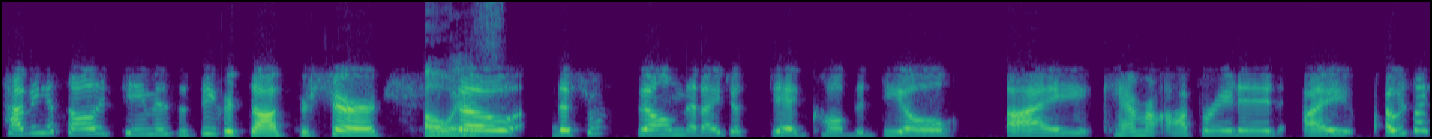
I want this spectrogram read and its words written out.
having a solid team is the secret sauce for sure. Always. So the short film that I just did called The Deal, I camera operated. I I was like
